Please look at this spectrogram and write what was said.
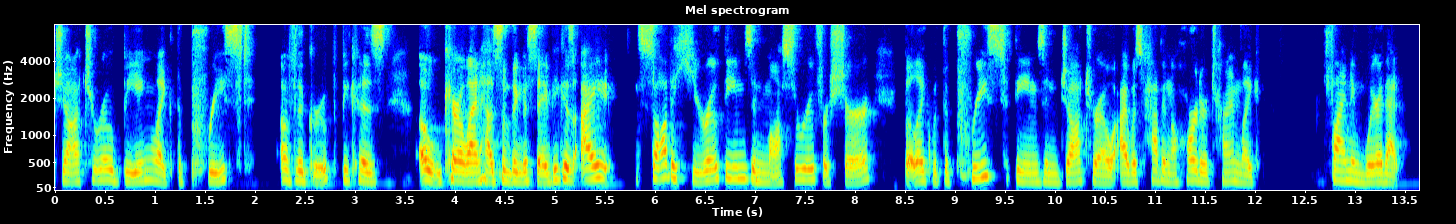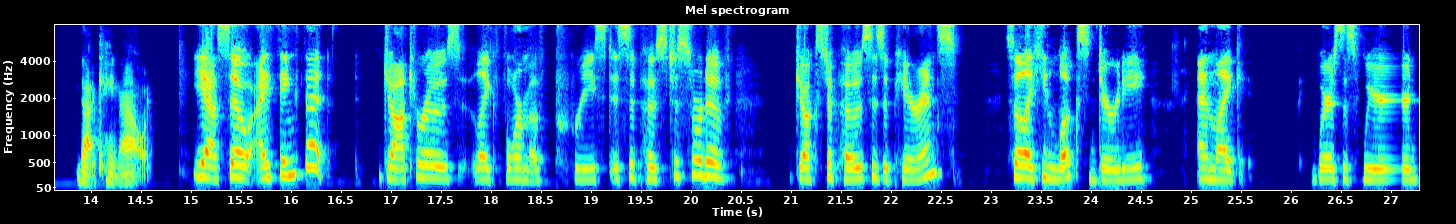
jotaro being like the priest of the group because oh caroline has something to say because i saw the hero themes in masaru for sure but like with the priest themes in jotaro i was having a harder time like finding where that that came out. Yeah, so I think that Jotaro's like form of priest is supposed to sort of juxtapose his appearance. So like he looks dirty and like wears this weird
